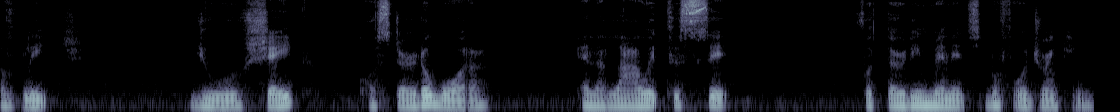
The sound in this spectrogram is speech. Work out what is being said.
of bleach. You will shake or stir the water and allow it to sit for 30 minutes before drinking.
